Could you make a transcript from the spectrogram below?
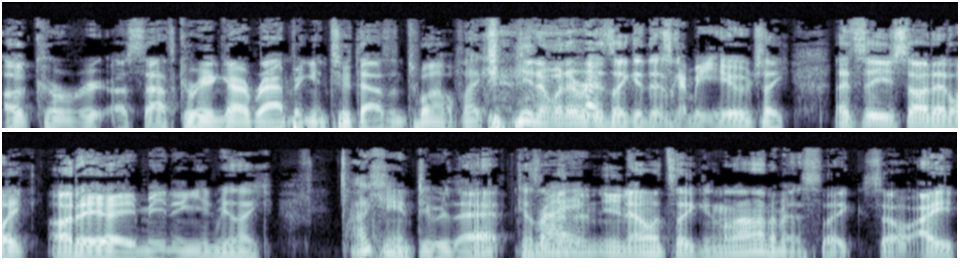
a Korea, a South Korean guy rapping in 2012, like you know whatever it is, like this is gonna be huge. Like let's say you saw it at like an AA meeting, you'd be like, I can't do that because Right. I'm in, you know it's like anonymous. Like so, I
